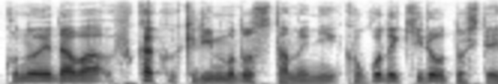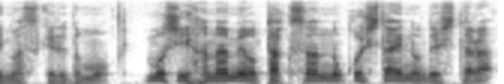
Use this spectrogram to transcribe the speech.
この枝は深く切り戻すためにここで切ろうとしていますけれどももし花芽をたくさん残したいのでしたら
